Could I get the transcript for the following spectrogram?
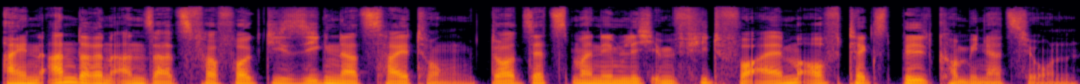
Einen anderen Ansatz verfolgt die Siegener Zeitung. Dort setzt man nämlich im Feed vor allem auf Text-Bild-Kombinationen.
